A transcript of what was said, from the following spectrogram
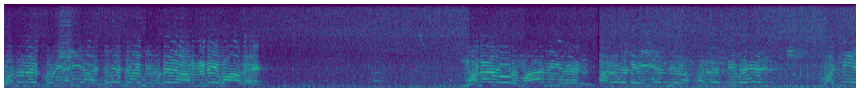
மதனக்குடி ஐயா சிவசாமி உடையார் நினைவாக. மணலூர் மாவீரன் அறுவடை இயந்திரம் பள்ளத்தி வயல். வன்னிய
